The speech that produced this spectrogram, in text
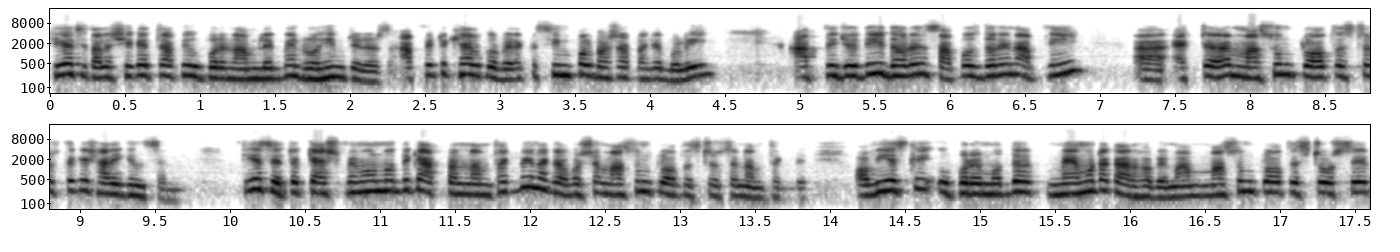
ঠিক আছে? তাহলে সেক্ষেত্রে আপনি উপরে নাম লিখবেন রহিম ট্রেডার্স আপনি একটু খেয়াল করবেন, একটা সিম্পল ভাষা আপনাকে বলি। আপনি যদি ধরেন সাপোজ ধরেন আপনি একটা মাসুম ক্লথ স্টোর থেকে শাড়ি কিনছেন, ঠিক আছে? তো ক্যাশ মেমোর মধ্যে কি আপনার নাম থাকবে নাকি অবশ্যই মাসুম ক্লথ স্টোর্স এর নাম থাকবে? অবভিয়াসলি উপরের মধ্যে মেমোটা কার হবে? মাসুম ক্লথ স্টোর্স এর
